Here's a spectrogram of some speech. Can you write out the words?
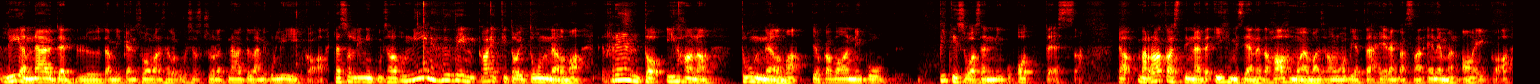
liian näytellyltä, mikä suomalaisessa elokuvissa joskus on, että näytellään niinku liikaa. Tässä oli niinku saatu niin hyvin kaikki toi tunnelma, rento, ihana tunnelma, joka vaan niinku piti sua sen niin kuin otteessa. Ja mä rakastin näitä ihmisiä, näitä hahmoja, mä olisin halunnut viettää heidän kanssaan enemmän aikaa.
